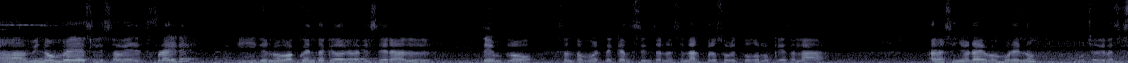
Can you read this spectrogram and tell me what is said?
Ah, mi nombre es Elizabeth Fraire y de nueva cuenta quiero agradecer al Templo Santa Muerte Cáncer Internacional, pero sobre todo lo que es a la, a la señora Eva Moreno. Muchas gracias.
